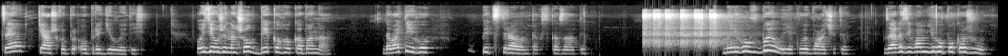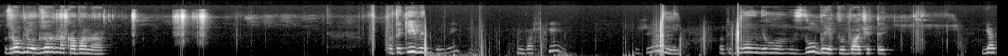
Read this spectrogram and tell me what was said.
це тяжко оприділитись. Ось я вже знайшов дикого кабана. Давайте його підстрелимо, так сказати. Ми його вбили, як ви бачите. Зараз я вам його покажу. Зроблю обзор на кабана. Отакий він великий, важкий, жирний. Отакі у нього зуби, як ви бачите. Як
